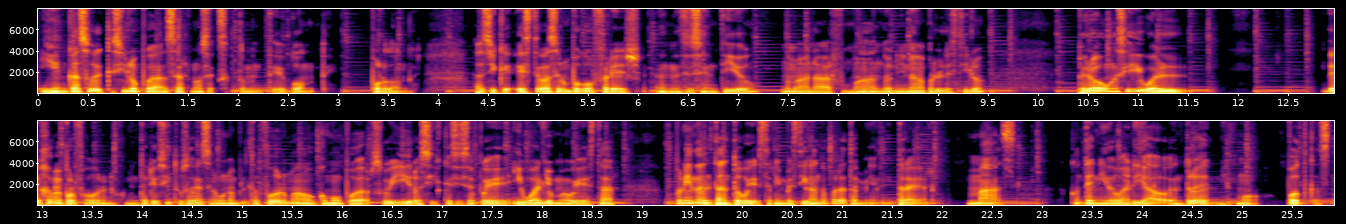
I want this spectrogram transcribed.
Y en caso de que sí lo pueda hacer, no sé exactamente dónde, por dónde. Así que este va a ser un poco fresh en ese sentido. No me van a ver fumando ni nada por el estilo. Pero aún así, igual. Déjame por favor en los comentarios si tú sabes alguna plataforma o cómo poder subir o si es que sí se puede. Igual yo me voy a estar poniendo al tanto, voy a estar investigando para también traer más contenido variado dentro del mismo podcast.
